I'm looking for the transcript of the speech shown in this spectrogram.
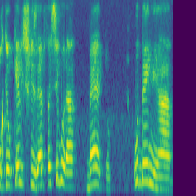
porque o que eles fizeram foi segurar. Beto, o DNA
